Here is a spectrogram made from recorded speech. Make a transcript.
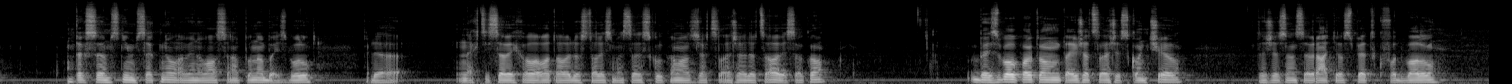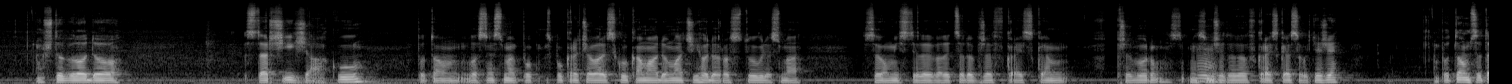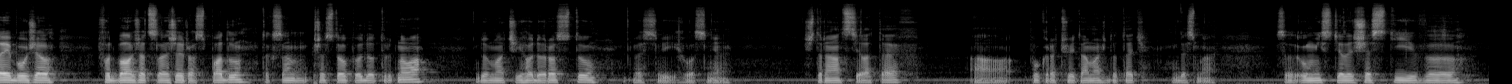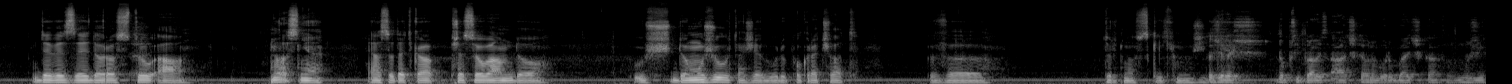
Tak jsem s tím seknul a věnoval se naplno baseballu, kde nechci se vycholovat, ale dostali jsme se s klukama z Žacléře docela vysoko. Baseball potom tady v Žacléři skončil, takže jsem se vrátil zpět k fotbalu. Už to bylo do starších žáků, potom vlastně jsme pok- pokračovali s klukama do mladšího dorostu, kde jsme se umístili velice dobře v krajském přeboru, myslím, Hmm. že to bylo v krajské soutěži. Potom se tady bohužel fotbal v Žacléři rozpadl, tak jsem přestoupil do Trutnova, do mladšího dorostu ve svých vlastně 14 letech a pokračuji tam až do teď, kde jsme se umístili šestí v divizi dorostu a vlastně já se teďka přesouvám do už do mužů, takže budu pokračovat v trutnovských mužích. Takže jdeš do přípravy s Ačkem nebo do Bčka, muži.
